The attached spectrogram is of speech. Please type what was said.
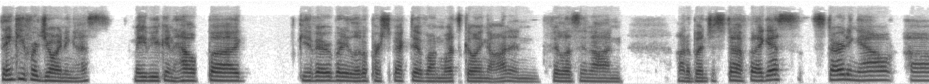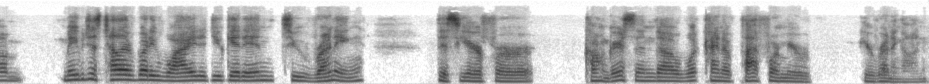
thank you for joining us. Maybe you can help uh, give everybody a little perspective on what's going on and fill us in on on a bunch of stuff. But I guess starting out, um, maybe just tell everybody why did you get into running this year for Congress and uh, what kind of platform you're you're running on.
